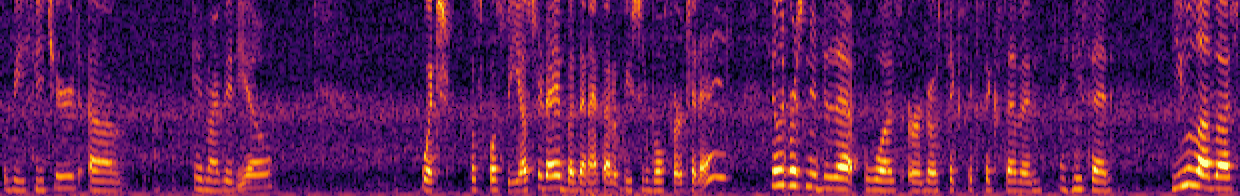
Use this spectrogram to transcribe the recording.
would be featured um, in my video, which was supposed to be yesterday, but then I thought it would be suitable for today. The only person who did that was urgo6667, and he said, You love us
